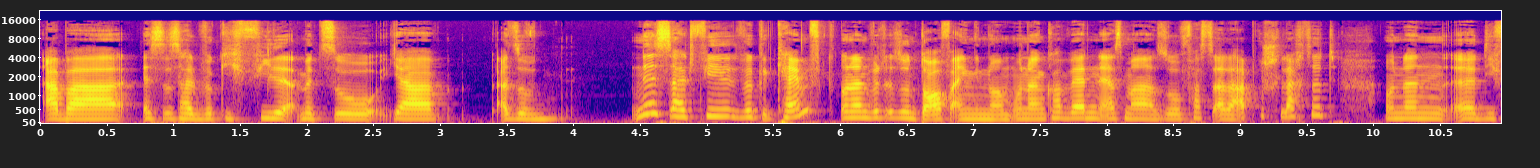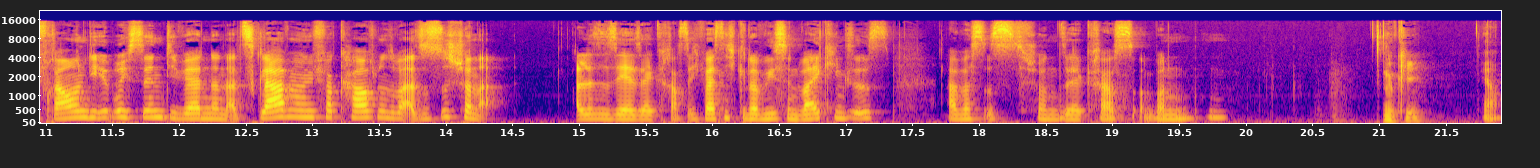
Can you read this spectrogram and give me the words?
Aber es ist halt wirklich viel mit so, ja, also ne, es ist halt viel, wird gekämpft und dann wird so ein Dorf eingenommen und dann kommen, werden erstmal so fast alle abgeschlachtet und dann äh, die Frauen, die übrig sind, die werden dann als Sklaven irgendwie verkauft und so weiter. Also es ist schon alles sehr, sehr krass. Ich weiß nicht genau, wie es in Vikings ist, aber es ist schon sehr krass. Aber Okay. Ja.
